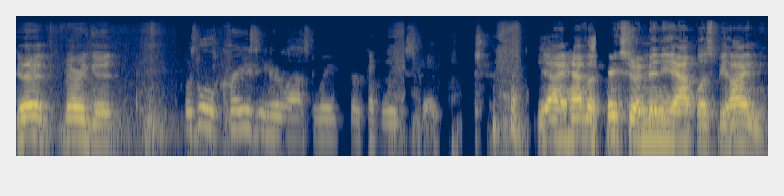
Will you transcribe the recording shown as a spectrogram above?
Good, very good. It was a little crazy here last week or a couple weeks ago. yeah, I have a picture of Minneapolis behind me.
